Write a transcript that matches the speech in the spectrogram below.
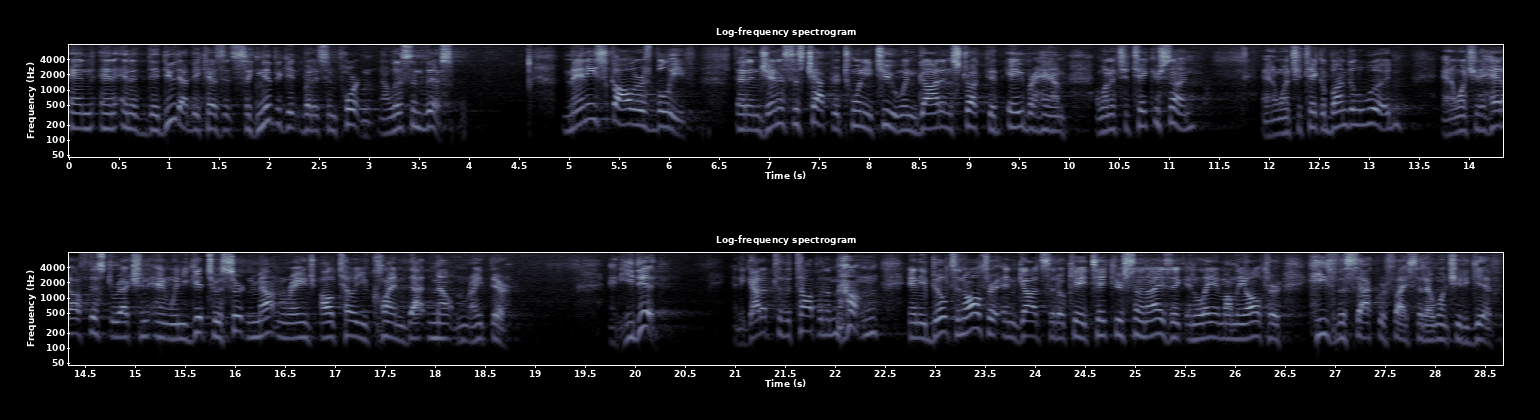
And, and, and they do that because it's significant, but it's important. Now listen to this. Many scholars believe that in Genesis chapter 22, when God instructed Abraham, I want you to take your son, and I want you to take a bundle of wood, and I want you to head off this direction, and when you get to a certain mountain range, I'll tell you climb that mountain right there. And he did. And he got up to the top of the mountain and he built an altar. And God said, Okay, take your son Isaac and lay him on the altar. He's the sacrifice that I want you to give.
